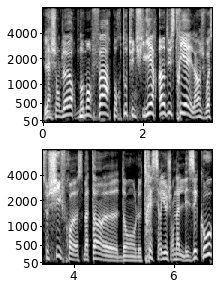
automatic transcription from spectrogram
La chandeleur, moment phare pour toute une filière industrielle. hein. Je vois ce chiffre euh, ce matin euh, dans le très sérieux journal Les Échos.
